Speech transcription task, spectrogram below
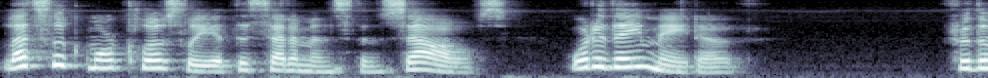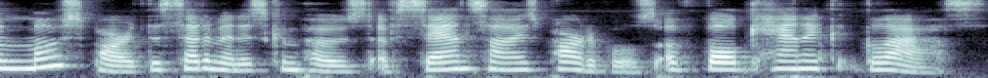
Let's look more closely at the sediments themselves. What are they made of? For the most part, the sediment is composed of sand-sized particles of volcanic glass.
